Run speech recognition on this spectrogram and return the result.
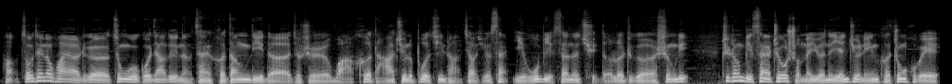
好，昨天的话呀，这个中国国家队呢，在和当地的就是瓦赫达俱乐部的几场教学赛，以五比三呢取得了这个胜利。这场比赛只有守门员的严俊凌和中后卫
